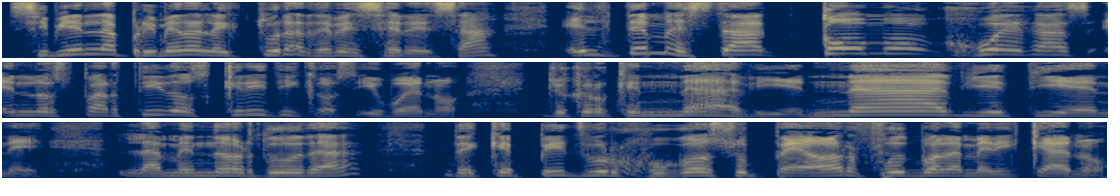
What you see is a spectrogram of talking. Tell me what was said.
si bien la primera lectura debe ser esa, el tema está cómo juegas en los partidos críticos. Y bueno, yo creo que nadie, nadie tiene la menor duda de que Pittsburgh jugó su peor fútbol americano,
